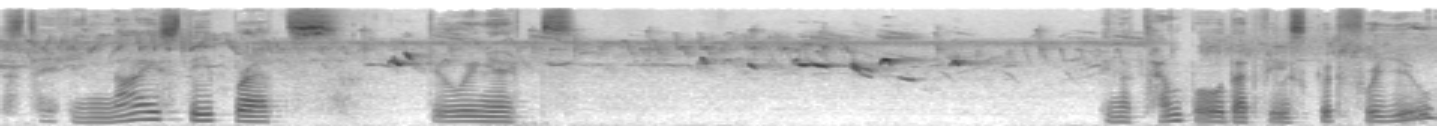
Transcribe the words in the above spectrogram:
just taking nice deep breaths, doing it in a tempo that feels good for you.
